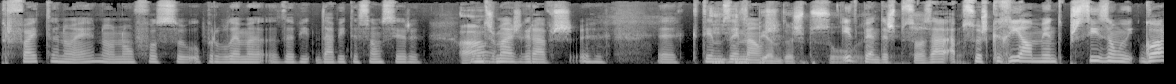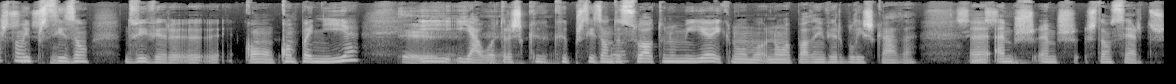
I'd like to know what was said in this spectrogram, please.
perfeita, não é? Não, não fosse o problema da, da habitação ser ah. um dos mais graves. Uh, que temos e, em e mãos. Depende das pessoas. E depende das pessoas. Há, há pessoas que realmente precisam, gostam sim, e precisam sim. de viver uh, com companhia é, e, e, há outras é, que, é. que, precisam claro. da sua autonomia e que não, não a podem ver beliscada. Sim, uh, ambos, ambos estão certos.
